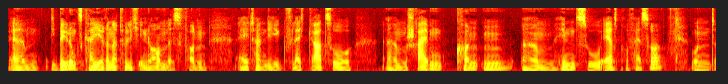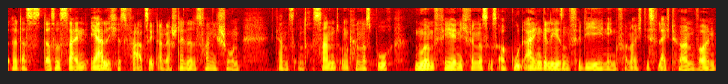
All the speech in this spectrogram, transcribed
ähm, die Bildungskarriere natürlich enorm ist von Eltern, die vielleicht gerade so ähm, schreiben konnten, ähm, hin zu er ist Professor. Und äh, das, das ist sein ehrliches Fazit an der Stelle. Das fand ich schon ganz interessant und kann das Buch nur empfehlen. Ich finde, es ist auch gut eingelesen für diejenigen von euch, die es vielleicht hören wollen.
